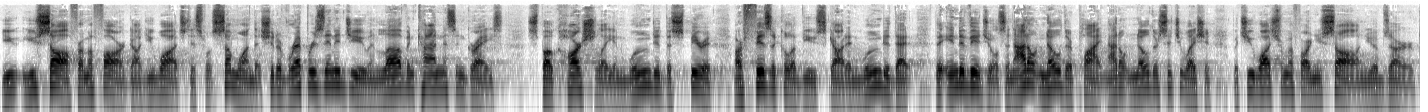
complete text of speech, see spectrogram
You, you saw from afar, God, you watched this. Someone that should have represented you in love and kindness and grace spoke harshly and wounded the spirit or physical abuse, God, and wounded that the individuals. And I don't know their plight and I don't know their situation, but you watched from afar and you saw and you observed.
